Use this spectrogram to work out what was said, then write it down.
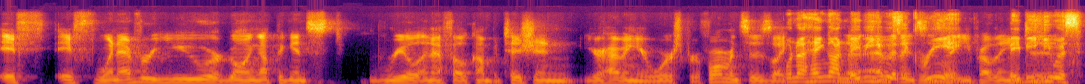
if if whenever you are going up against real NFL competition, you're having your worst performances. Like, well, no, hang on. Maybe he was agreeing. You probably maybe to... he was.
